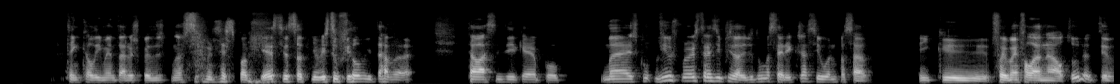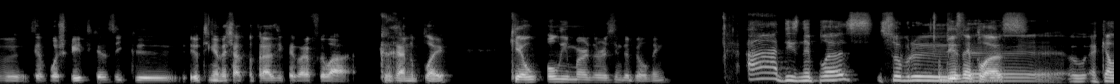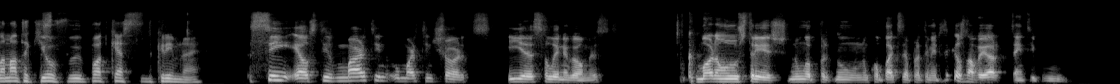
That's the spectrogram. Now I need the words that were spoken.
tenho que alimentar as coisas que nós temos neste podcast. Eu só tinha visto o filme e estava, estava a sentir que era pouco. Mas vi os primeiros três episódios de uma série que já saiu ano passado e que foi bem falada na altura, teve, teve boas críticas e que eu tinha deixado para trás e que agora fui lá carregar no play, que é o Only Murders in the Building. Ah, Disney Plus, sobre Disney Plus. eh, aquela malta que ouve podcast de crime, não é? Sim, é o Steve Martin, o Martin Short e a Selena Gomez, que moram os três num, num, num complexo de apartamentos, daqueles de Nova York que tem tipo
